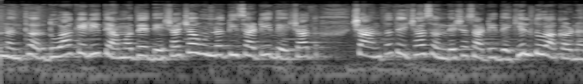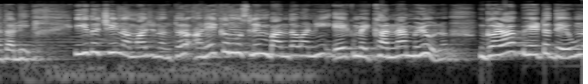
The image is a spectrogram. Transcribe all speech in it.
नंतर दुवा केली. त्यामध्ये देशाच्या उन्नतीसाठी देशात शांततेच्या संदेशासाठी देखील दुवा करण्यात आली. ईदची नमाज नंतर अनेक मुस्लिम बांधवांनी एकमेकांना मिळून गळा भेट देऊन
